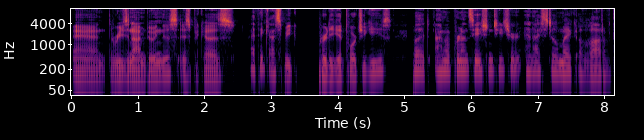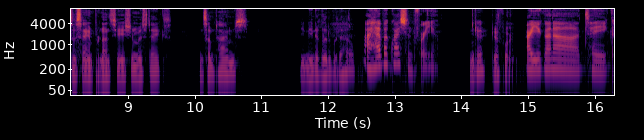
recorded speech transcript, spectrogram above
And the reason I'm doing this is because I think I speak pretty good Portuguese, but I'm a pronunciation teacher and I still make a lot of the same pronunciation mistakes. And sometimes you need a little bit of help. I have a question for you. Okay, go for it. Are you going to take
